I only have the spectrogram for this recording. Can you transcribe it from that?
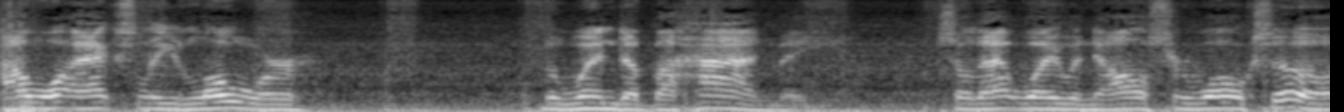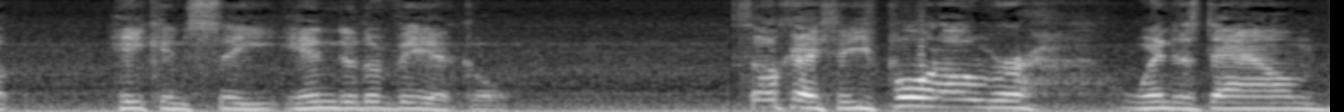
I will actually lower the window behind me. So that way, when the officer walks up, he can see into the vehicle. So, okay, so you've pulled over, windows down.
